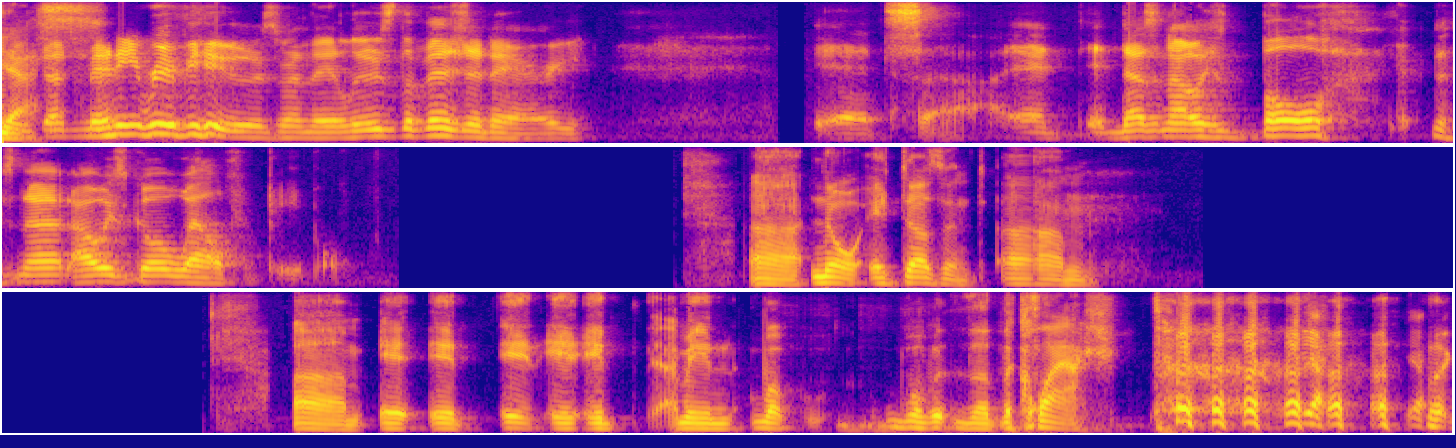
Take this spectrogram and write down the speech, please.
We've Yes. done many reviews when they lose the visionary. It's uh, it, it doesn't always bowl does not always go well for people. Uh, no, it doesn't. Um, um, it, it, it, it, it I mean, what, what was the, the clash? Yeah, yeah. the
